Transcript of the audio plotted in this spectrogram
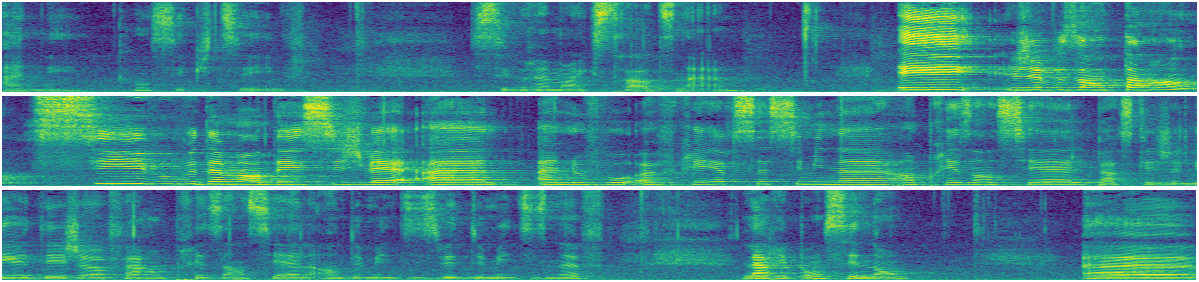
année consécutive. C'est vraiment extraordinaire. Et je vous entends si vous vous demandez si je vais à, nouveau offrir ce séminaire en présentiel parce que je l'ai déjà offert en présentiel en 2018-2019. La réponse est non. Euh,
